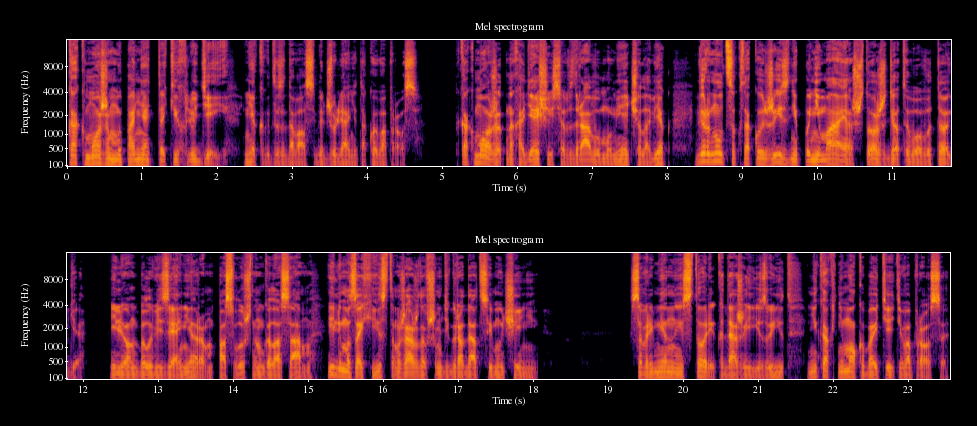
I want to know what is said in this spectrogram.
«Как можем мы понять таких людей?» — некогда задавал себе Джулиани такой вопрос. Как может находящийся в здравом уме человек вернуться к такой жизни, понимая, что ждет его в итоге? Или он был визионером, послушным голосам, или мазохистом, жаждавшим деградации мучений? Современный историк, даже иезуит, никак не мог обойти эти вопросы.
